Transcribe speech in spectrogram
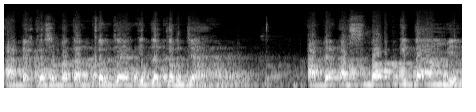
Ada kesempatan kerja kita kerja, ada asbab kita ambil.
